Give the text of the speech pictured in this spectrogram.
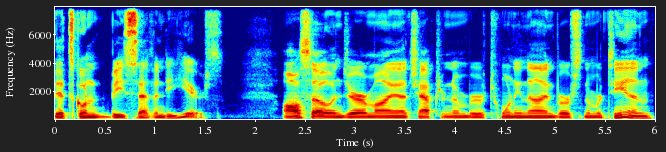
it's going to be 70 years. Also in Jeremiah chapter number 29, verse number 10,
